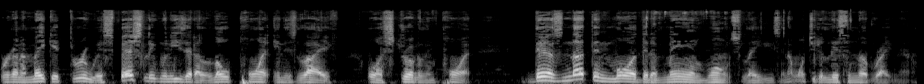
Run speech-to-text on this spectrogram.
We're going to make it through, especially when he's at a low point in his life or a struggling point. There's nothing more that a man wants, ladies, and I want you to listen up right now.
